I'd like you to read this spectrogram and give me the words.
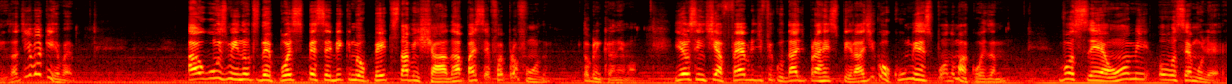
Pensativo aqui, velho. Alguns minutos depois, percebi que meu peito estava inchado. Rapaz, você foi profundo. Tô brincando, irmão. E eu sentia febre e dificuldade para respirar. De Goku, me responda uma coisa. Você é homem ou você é mulher?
